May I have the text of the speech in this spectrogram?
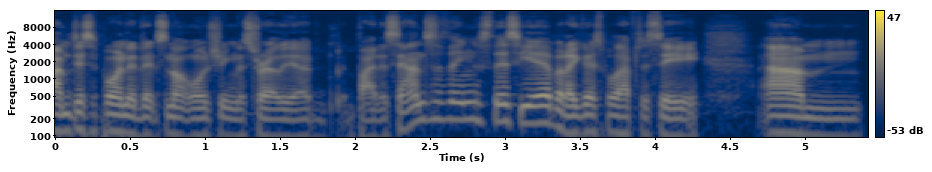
I'm disappointed it's not launching in Australia by the sounds of things this year, but I guess we'll have to see. Um,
